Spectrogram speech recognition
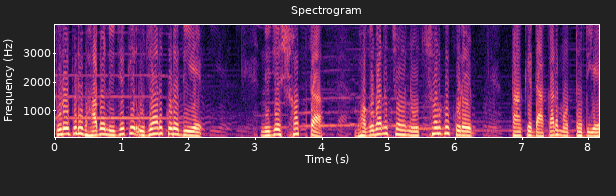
পুরোপুরিভাবে নিজেকে উজাড় করে দিয়ে, নিজের সবটা ভগবানের চরণে উৎসর্গ করে তাকে ডাকার মধ্য দিয়ে।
